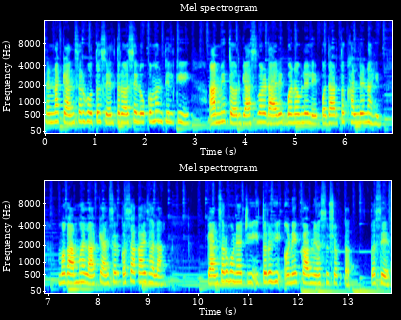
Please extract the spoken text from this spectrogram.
त्यांना कॅन्सर होत असेल तर असे लोक म्हणतील की आम्ही तर गॅसवर डायरेक्ट बनवलेले पदार्थ खाल्ले नाहीत. मग आम्हाला कॅन्सर कसा काय झाला? कॅन्सर होण्याची इतरही अनेक कारणे असू शकतात. तसेच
